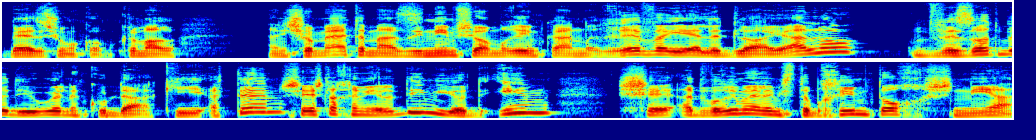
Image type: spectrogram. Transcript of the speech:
באיזשהו מקום. כלומר אני שומע את המאזינים שאומרים כאן רבע ילד לא היה לו וזאת בדיוק הנקודה כי אתם שיש לכם ילדים יודעים שהדברים האלה מסתבכים תוך שנייה.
